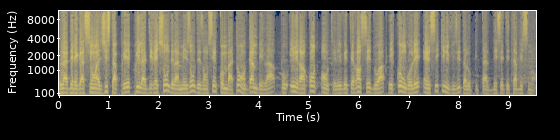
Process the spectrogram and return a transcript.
La délégation a juste après pris la direction de la maison des anciens combattants en Gambela pour une rencontre entre les vétérans suédois et congolais ainsi qu'une visite à l'hôpital de cet établissement.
